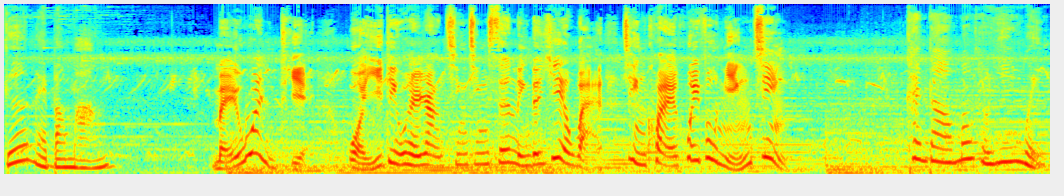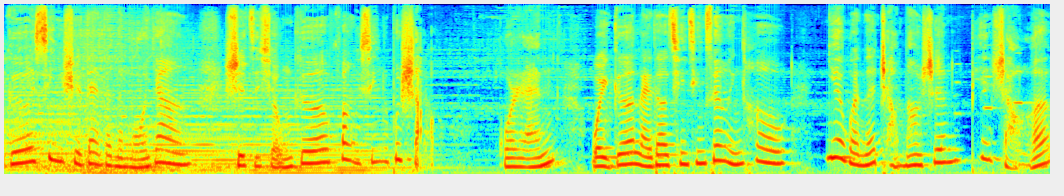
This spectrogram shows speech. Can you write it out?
哥来帮忙。没问题，我一定会让青青森林的夜晚尽快恢复宁静。看到猫头鹰伟哥信誓旦旦的模样，狮子熊哥放心了不少。果然，伟哥来到青青森林后，夜晚的吵闹声变少了，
